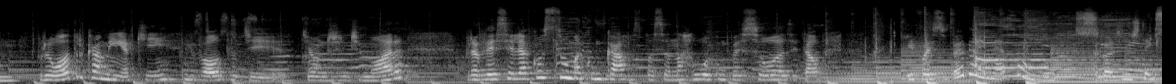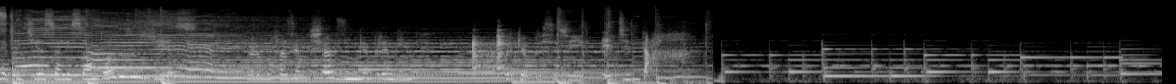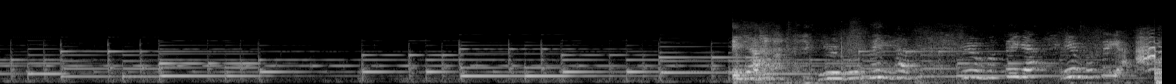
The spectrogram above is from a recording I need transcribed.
o outro caminho aqui, em volta de, de onde a gente mora, para ver se ele acostuma com carros passando na rua, com pessoas e tal. E foi super bem, né, Pongo? Agora a gente tem que repetir essa lição todos os dias. Agora eu vou fazer um chazinho pra mim, porque eu preciso ir editar. Pegar, eu vou pegar. Ah!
